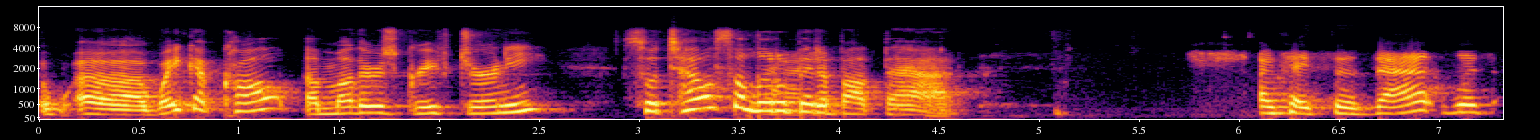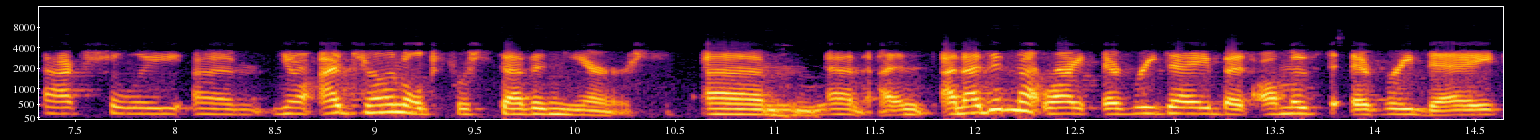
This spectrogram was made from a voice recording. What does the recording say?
uh, Wake Up Call: A Mother's Grief Journey. So tell us a little bit about that. Okay, so that was actually, um, you know, I journaled for seven years. Um, mm-hmm. and, and, and I did not write every day, but almost every day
